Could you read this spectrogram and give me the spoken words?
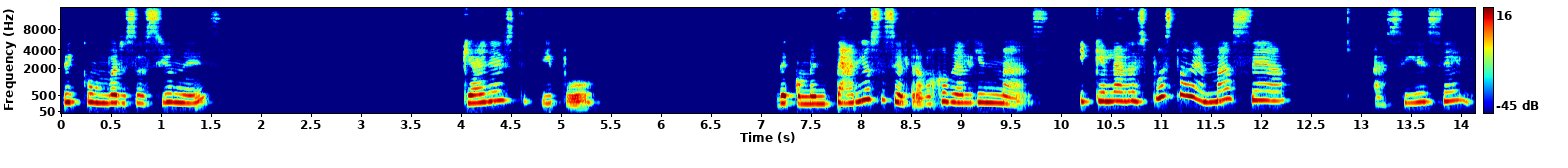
de conversaciones, que haya este tipo de comentarios hacia el trabajo de alguien más y que la respuesta además sea, así es él.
